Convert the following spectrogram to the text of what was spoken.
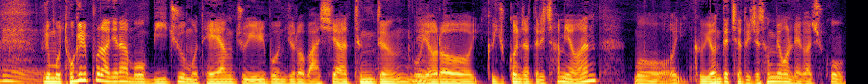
네. 그리고 뭐 독일뿐 아니라 뭐 미주, 뭐 대양주, 일본, 유럽, 아시아 등등 뭐 네. 여러 그 유권자들이 참여한 뭐 그 연대체도 이제 성명을 내 가지고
